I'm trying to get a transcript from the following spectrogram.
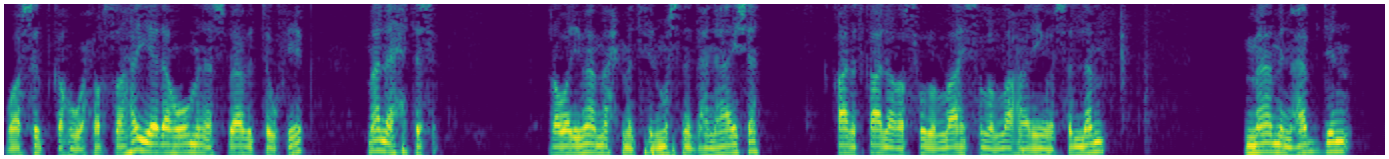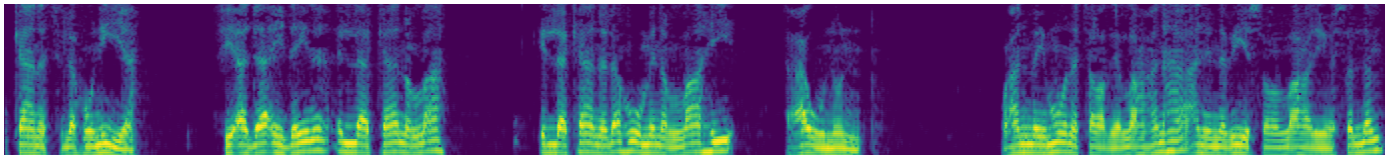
وصدقه وحرصه هيا له من أسباب التوفيق ما لا يحتسب. روى الإمام أحمد في المسند عن عائشة قالت قال رسول الله صلى الله عليه وسلم ما من عبد كانت له نية في أداء دينه إلا كان الله إلا كان له من الله عون. وعن ميمونة رضي الله عنها عن النبي صلى الله عليه وسلم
